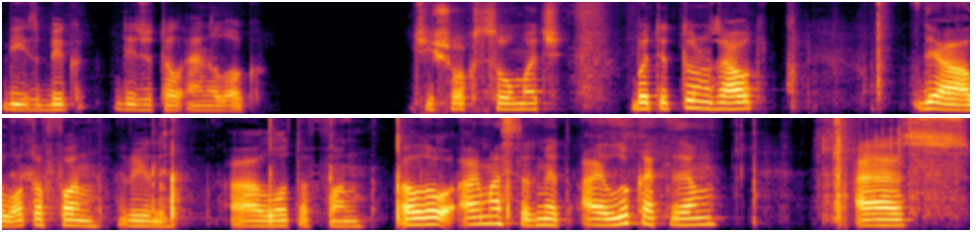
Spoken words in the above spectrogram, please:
these big digital analog G-Shocks so much but it turns out they are a lot of fun really a lot of fun although I must admit I look at them as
